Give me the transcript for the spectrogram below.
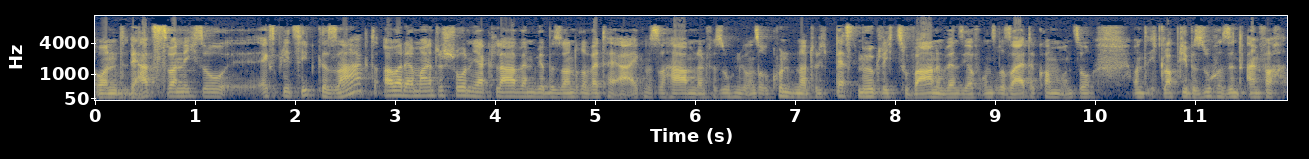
Und der hat es zwar nicht so explizit gesagt, aber der meinte schon, ja klar, wenn wir besondere Wetterereignisse haben, dann versuchen wir unsere Kunden natürlich bestmöglich zu warnen, wenn sie auf unsere Seite kommen und so. Und ich glaube, die Besuche sind einfach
